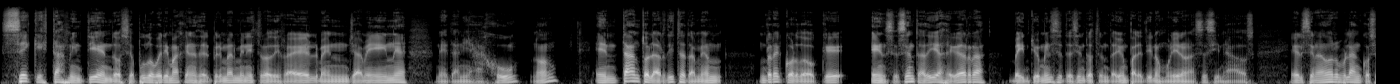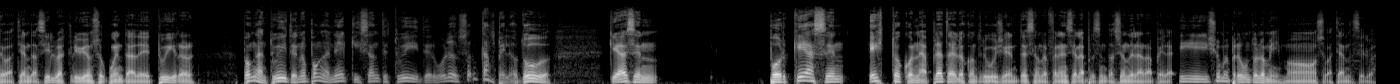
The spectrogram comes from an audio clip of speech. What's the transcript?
Sé que estás mintiendo, se pudo ver imágenes del primer ministro de Israel, Benjamin Netanyahu, ¿no? En tanto, el artista también recordó que en 60 días de guerra, 21.731 palestinos murieron asesinados. El senador blanco Sebastián da Silva escribió en su cuenta de Twitter, pongan Twitter, no pongan X antes Twitter, boludo, son tan pelotudos, que hacen, ¿por qué hacen esto con la plata de los contribuyentes en referencia a la presentación de la rapera? Y yo me pregunto lo mismo, Sebastián da Silva.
